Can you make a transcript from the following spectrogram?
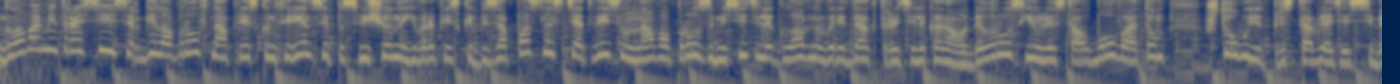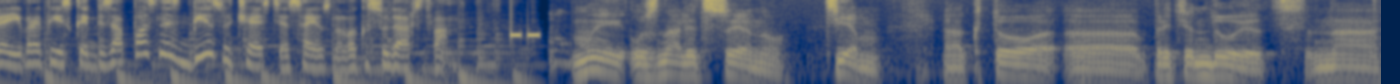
Глава МИД России Сергей Лавров на пресс-конференции, посвященной европейской безопасности, ответил на вопрос заместителя главного редактора телеканала «Белрос» Юлии Столбовой о том, что будет представлять из себя европейская безопасность без участия союзного государства. Мы узнали цену тем, э, кто э, претендует на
